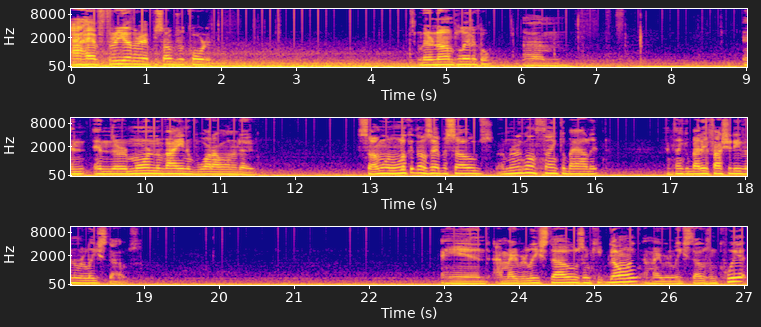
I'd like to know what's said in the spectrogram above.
I have three other episodes recorded. They're non political. Um, and, and they're more in the vein of what I want to do. So I'm going to look at those episodes. I'm really going to think about it and think about if I should even release those. And I may release those and keep going. I may release those and quit.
